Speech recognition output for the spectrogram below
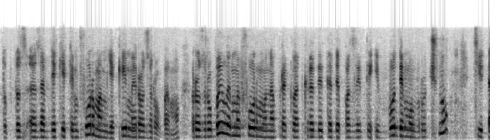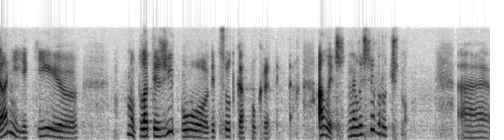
Тобто завдяки тим формам, які ми розробимо. Розробили ми форму, наприклад, кредити, депозити, і вводимо вручну ті дані, які е, ну, платежі по відсотках по кредитах. Але ж не лише вручну. Е,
